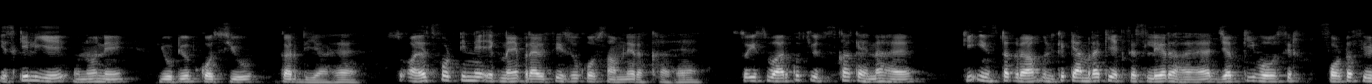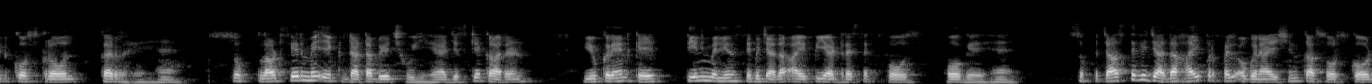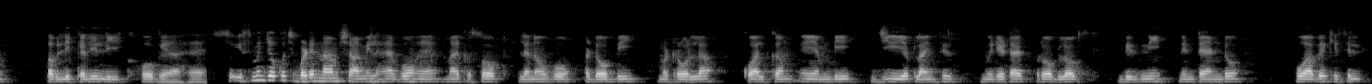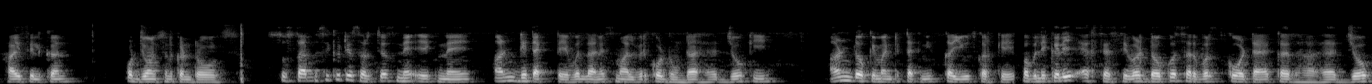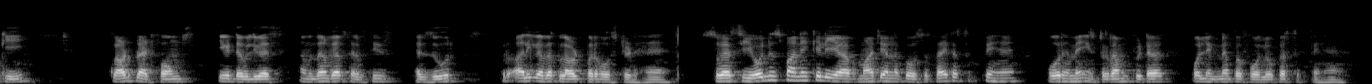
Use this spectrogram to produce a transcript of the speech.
इसके लिए उन्होंने यूट्यूब को स्यू कर दिया है। सो आई एस फोर्टीन ने एक नए प्राइवेसी इशू को सामने रखा है। सो इस बार कुछ यूज़र्स का कहना है कि इंस्टाग्राम उनके कैमरा की एक्सेस ले रहा है, जबकि वो सिर्फ़ फ़ोटो फ़ीड को स्क्रॉल कर रहे हैं। सो क्लाउडफेयर में एक डाटा ब्रीच हुई है, जिसके कारण यूक्रेन के तीन मिलियन से भी ज़्यादा आईपी एड्रेस एक्सपोज हो गए हैं। सो पचास से भी ज़्यादा हाई प्रोफ़ाइल ऑर्गेनाइजेशन का सोर्स कोड पब्लिकली लीक हो गया है। सो so, इसमें जो कुछ बड़े नाम शामिल हैं वो हैं Microsoft Lenovo Adobe Motorola Qualcomm A M D G E appliances MediaTek Roblox Disney Nintendo Huawei की सिल, हाई सिलिकन और Johnson Controls so cyber security researchers ने एक नए अनडिटेक्टेबल लाइनस मालवेयर को ढूंढा है जो कि अनडॉक्यूमेंटेड टेक्निक का यूज़ करके पब्लिकली एक्सेसिबल डोको सर्वर्स को अटैक कर रहा है जो कि cloud platforms A W S Amazon web services Azure और अली वेब क्लाउड पर होस्टेड हैं। सो ऐसी और न्यूज़ पाने के लिए आप हमारे चैनल को सब्सक्राइब कर सकते हैं और हमें इंस्टाग्राम ट्विटर और लिंकन पर फॉलो कर सकते हैं।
